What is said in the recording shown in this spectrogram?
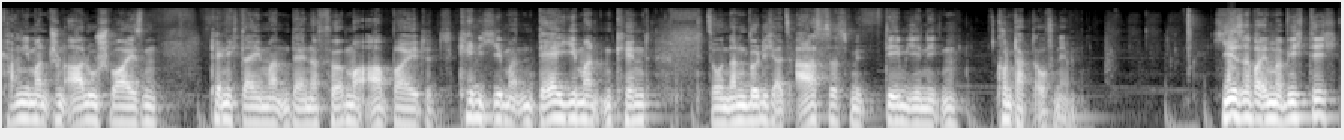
kann jemand schon Alu schweißen? Kenne ich da jemanden, der in einer Firma arbeitet? Kenne ich jemanden, der jemanden kennt? So, und dann würde ich als erstes mit demjenigen Kontakt aufnehmen. Hier ist aber immer wichtig,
